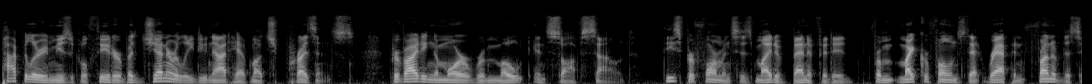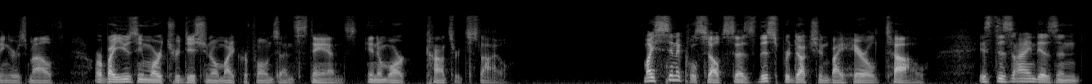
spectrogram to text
popular in musical theater but generally do not have much presence, providing a more remote and soft sound. These performances might have benefited from microphones that wrap in front of the singer's mouth or by using more traditional microphones on stands in a more concert style. My cynical self says this production by Harold Tao is designed as an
